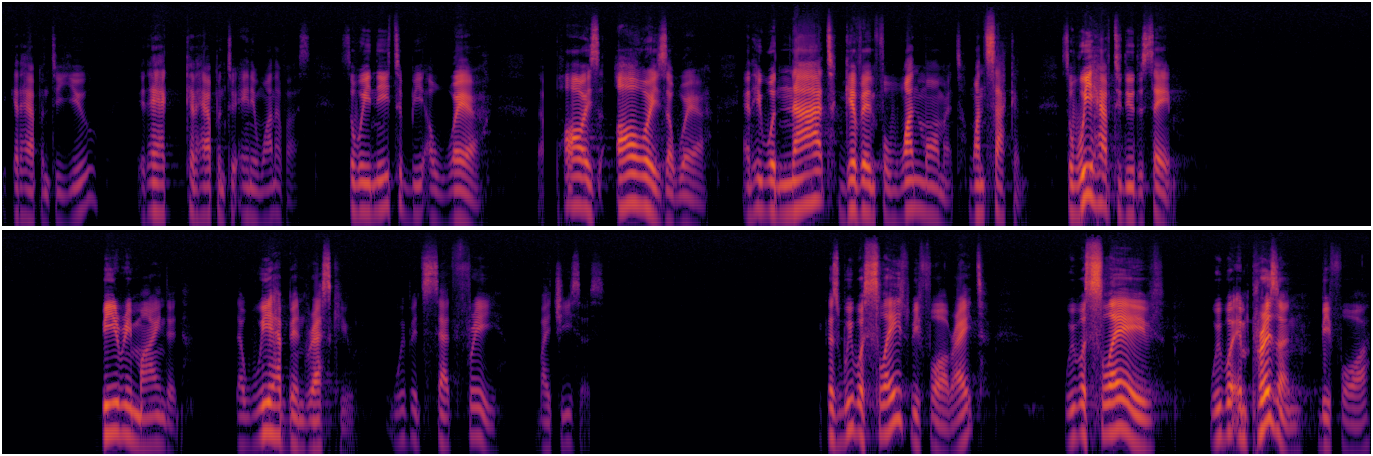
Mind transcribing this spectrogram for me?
it could happen to you, it ha- can happen to any one of us. So we need to be aware that Paul is always aware and he would not give in for one moment, one second. So we have to do the same. Be reminded that we have been rescued, we've been set free by Jesus. Because we were slaves before, right? We were slaves, we were in prison before,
